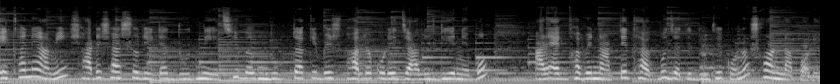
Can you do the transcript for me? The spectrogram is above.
এখানে আমি সাড়ে সাতশো লিটার দুধ নিয়েছি এবং দুধটাকে বেশ ভালো করে জাল দিয়ে নেব আর একভাবে নাড়তে থাকব যাতে দুধে কোনো সর না পড়ে।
